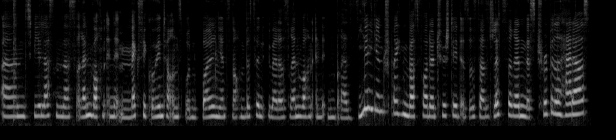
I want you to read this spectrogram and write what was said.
Und wir lassen das Rennwochenende in Mexiko hinter uns und wollen jetzt noch ein bisschen über das Rennwochenende in Brasilien sprechen, was vor der Tür steht. Es ist das letzte Rennen des Triple Headers.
